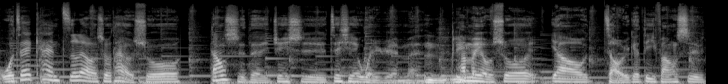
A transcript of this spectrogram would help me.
我在看资料的时候，他有说，当时的就是这些委员们，嗯他们有说要找一个地方是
